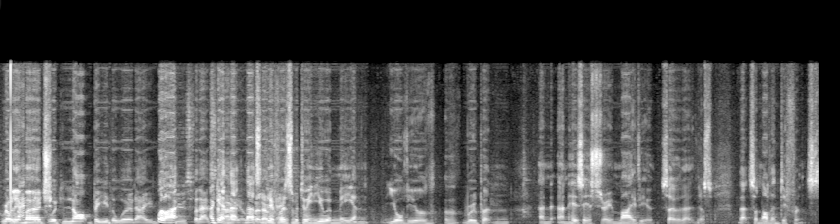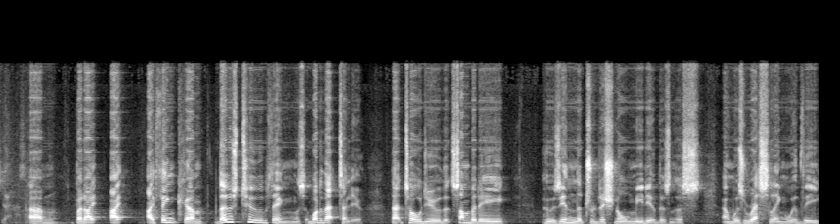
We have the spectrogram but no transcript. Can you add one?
will emerge. would not be the word I well, I, use for that Again, scenario, that, that's the okay. difference between you and me and your view of, of Rupert and, and, and his history and my view. So that just that's another difference. Yes. Um, but I, I, I think um, those two things, what did that tell you? That told you that somebody who's in the traditional media business and was wrestling with the,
